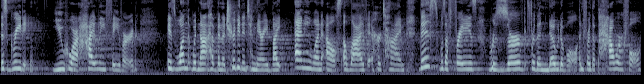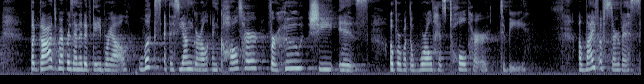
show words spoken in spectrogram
This greeting, you who are highly favored, is one that would not have been attributed to Mary by anyone else alive at her time. This was a phrase reserved for the notable and for the powerful. But God's representative, Gabriel, looks at this young girl and calls her for who she is over what the world has told her to be. A life of service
